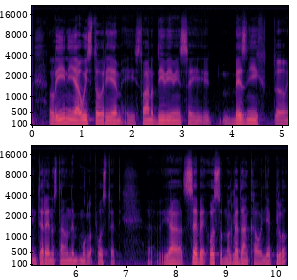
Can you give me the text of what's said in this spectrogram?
linija u isto vrijeme i stvarno divim im se i bez njih to Intera jednostavno ne bi mogla postojati. E, ja sebe osobno gledam kao ljepilo,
